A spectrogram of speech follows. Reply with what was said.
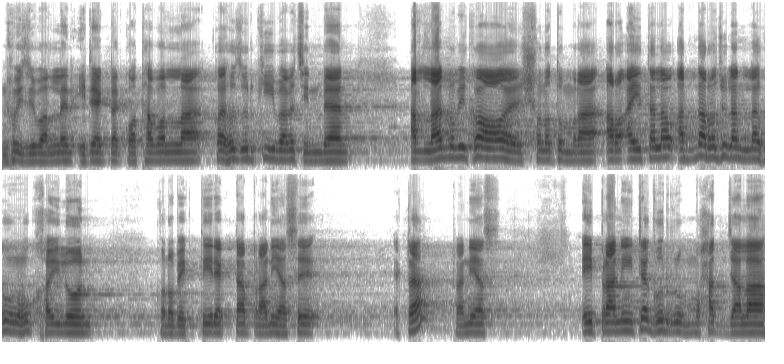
নবীজি বললেন, এটা একটা কথা বললা। কয়, হুজুর, কীভাবে চিনবেন? আল্লাহ নবী কয়, শোনো তোমরা আর আইতালাও আল্লাহ রজুল আল্লাহু খৈলুন কোনো ব্যক্তির একটা প্রাণী আছে? একটা প্রাণী আছে। এই প্রাণীটা গুররুম মহাজ্জালা।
